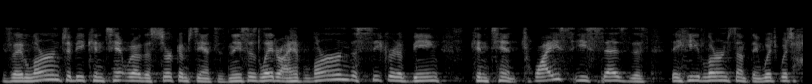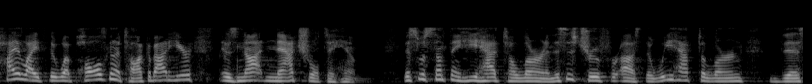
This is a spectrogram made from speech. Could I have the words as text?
He says, I learned to be content whatever the circumstances. And he says later, I have learned the secret of being content. Twice he says this, that he learned something, which, which highlights that what Paul's going to talk about here is not natural to him. This was something he had to learn. And this is true for us, that we have to learn this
